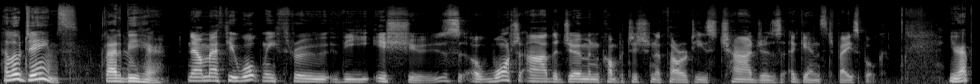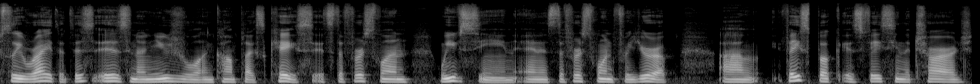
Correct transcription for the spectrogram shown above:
Hello, James. Glad to be here. Now, Matthew, walk me through the issues. Uh, what are the German competition authorities' charges against Facebook? You're absolutely right that this is an unusual and complex case. It's the first one we've seen, and it's the first one for Europe. Um, Facebook is facing the charge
